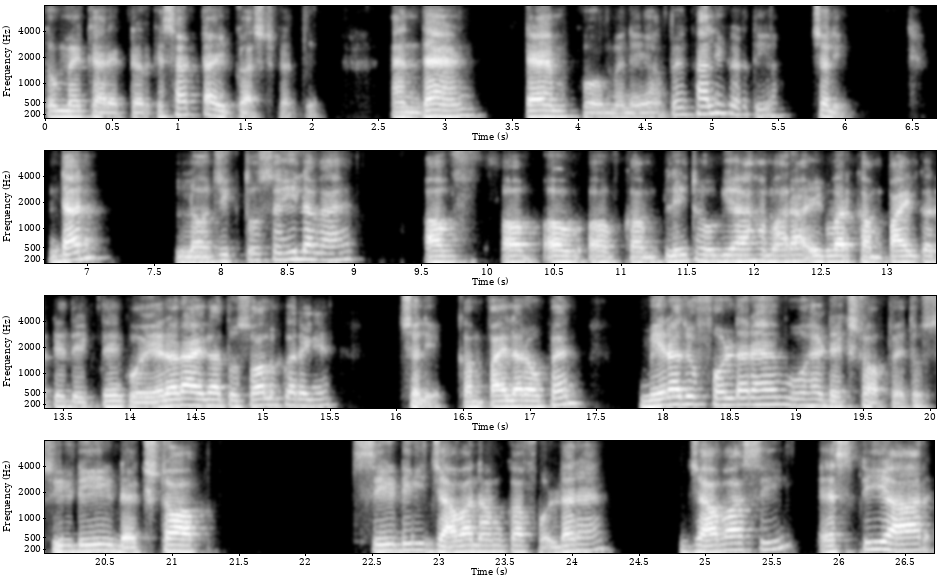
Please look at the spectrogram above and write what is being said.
तो मैं कैरेक्टर के साथ टाइप कास्ट कर दिया। एंड देन टेम्प को मैंने यहाँ पे खाली कर दिया। चलिए। डन लॉजिक तो सही लगा है। अब अब अब अब कंप्लीट हो गया हमारा। एक बार कंपाइल करके देखते हैं, कोई एरर आएगा तो सॉल्व करेंगे। चलिए। कंपाइलर ओपन मेरा जो फोल्डर है, वो है डेस्कटॉप पे। तो C D desktop C D Java नाम का फोल्डर है। Java C S T R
